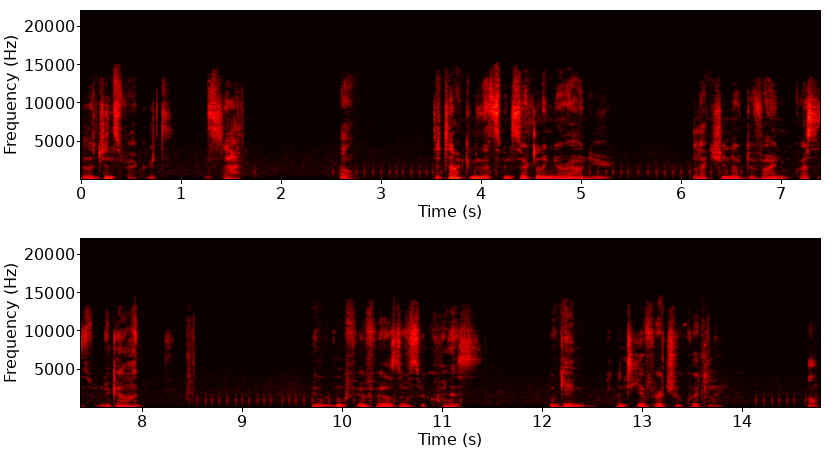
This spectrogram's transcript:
diligence records? What's that? Oh, it's a document that's been circling around here. Collection of divine requests from the god. Anyone who fulfills those requests will gain plenty of virtue quickly. Oh,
